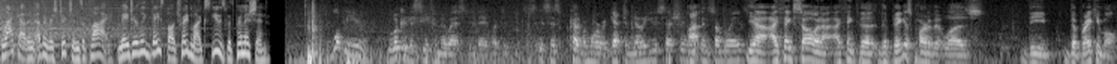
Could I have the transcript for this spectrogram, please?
Blackout and other restrictions apply. Major League Baseball trademarks used with permission. What were you looking to see from the West today? What did, is this kind of a more of a get to know you session Uh, in some ways? Yeah, I think so, and I I think the the biggest part of it was the the breaking ball.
